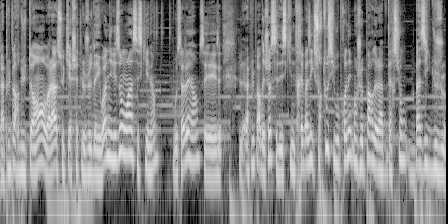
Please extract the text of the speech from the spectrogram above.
La plupart du temps, voilà, ceux qui achètent le jeu Day One, ils les ont, hein, ces skins. Hein. Vous savez, hein, la plupart des choses, c'est des skins très basiques. Surtout si vous prenez, moi je pars de la version basique du jeu,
